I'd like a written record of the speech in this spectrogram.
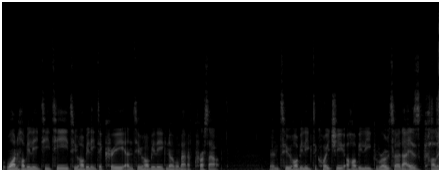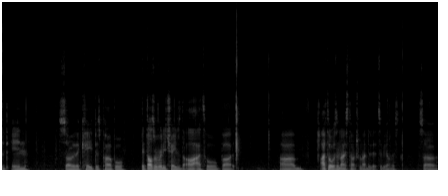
one Hobby League TT, two Hobby League Decree, and two Hobby League Nobleman of Crossout. Then two Hobby League Takoichi, a Hobby League Rota that is coloured in, so the cape is purple. It doesn't really change the art at all, but um, I thought it was a nice touch when I did it, to be honest. So,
